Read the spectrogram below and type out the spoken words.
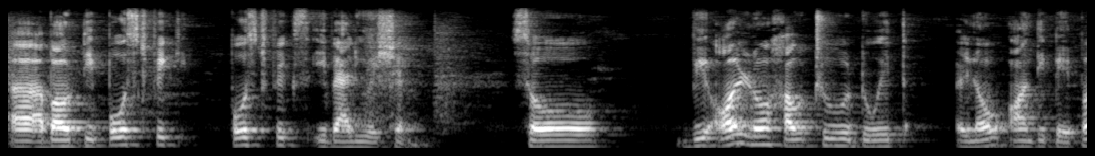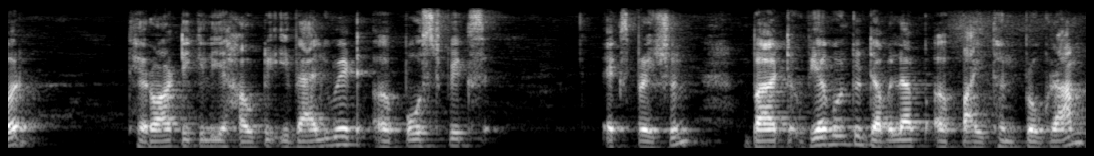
uh, about the postfix postfix evaluation. So we all know how to do it you know on the paper. Theoretically how to evaluate a postfix expression but we are going to develop a python program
